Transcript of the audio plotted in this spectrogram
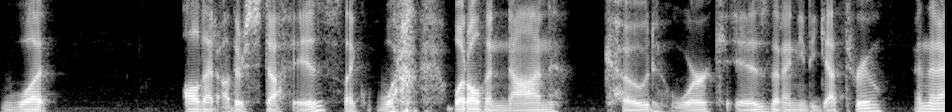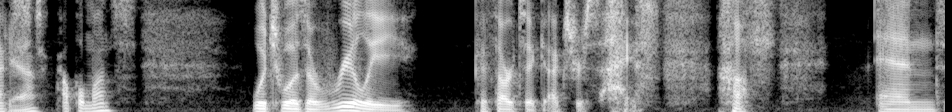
what all that other stuff is like what what all the non-code work is that i need to get through in the next Yeah. couple months which was a really cathartic exercise um, and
